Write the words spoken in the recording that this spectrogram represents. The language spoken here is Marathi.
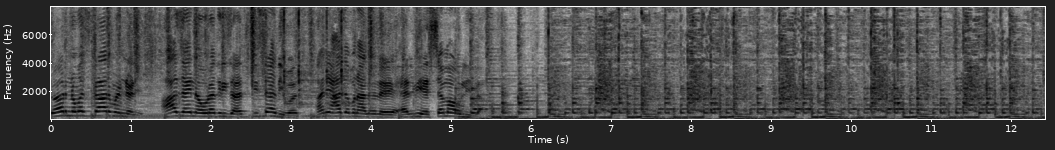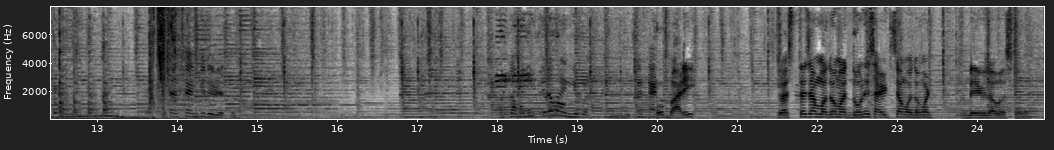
तर नमस्कार मंडळी आज आहे नवरात्रीचा तिसरा दिवस आणि आज आपण आलेलो आहे एल व्ही एसच्या माऊलीला. त्यांची देवी येते. खूप भारी. रस्त्याच्या मधोमध दोन्ही साईडच्या मधोमध देवीला बसवलं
